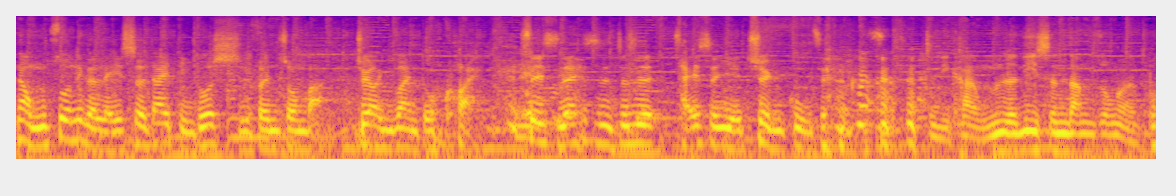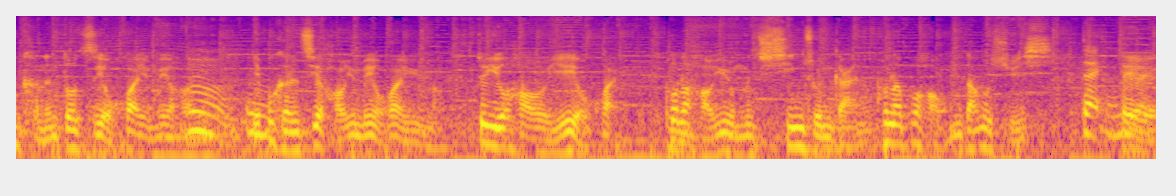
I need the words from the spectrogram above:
那我们做那个镭射大概顶多十分钟吧，就要一万多块，所以实在是就是财神也眷顾这样子。你看我们人一生当中啊，不可能都只有坏运没有好运，也不可能只有好运没有坏运嘛，就有好也有坏。碰到好运我们心存感恩，碰到不好我们当做学习。对，对，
